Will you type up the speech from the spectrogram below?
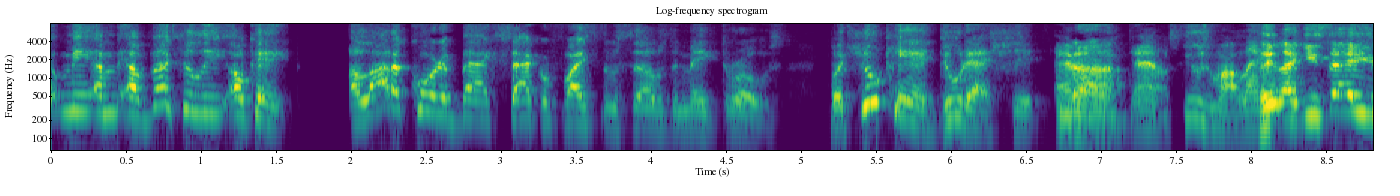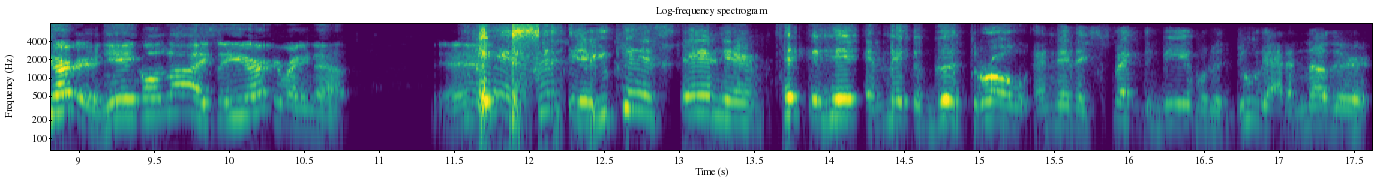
I mean, I mean, eventually, okay. A lot of quarterbacks sacrifice themselves to make throws, but you can't do that shit every Nah. down. Excuse my language. like he said, he hurting. He ain't gonna lie. He said he hurting right now. You can't sit there. You can't stand there, take a hit, and make a good throw, and then expect to be able to do that another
